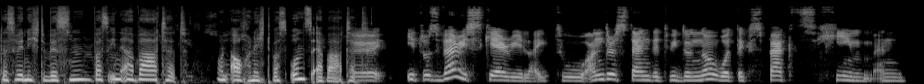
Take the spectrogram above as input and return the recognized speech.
dass wir nicht wissen, was ihn erwartet und auch nicht, was uns erwartet. Uh, it was very scary, like to understand that we don't know what expects him and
